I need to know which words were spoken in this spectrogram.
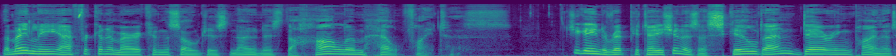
the mainly African American soldiers known as the Harlem Hellfighters. She gained a reputation as a skilled and daring pilot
